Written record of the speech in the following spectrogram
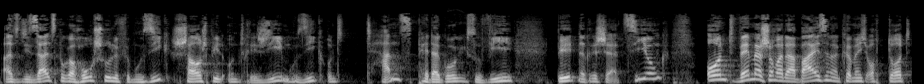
also die Salzburger Hochschule für Musik, Schauspiel und Regie, Musik und Tanzpädagogik sowie bildnerische Erziehung. Und wenn wir schon mal dabei sind, dann können wir auch dort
